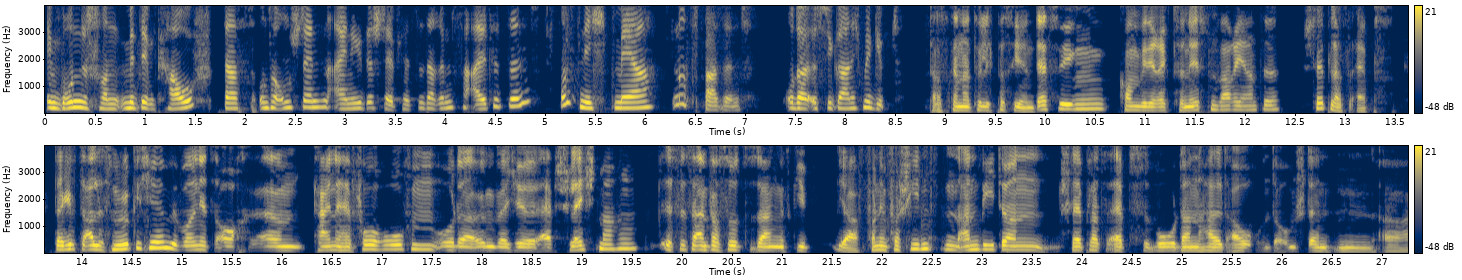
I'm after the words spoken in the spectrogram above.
im Grunde schon mit dem Kauf, dass unter Umständen einige der Stellplätze darin veraltet sind und nicht mehr nutzbar sind. Oder es sie gar nicht mehr gibt. Das kann natürlich passieren. Deswegen kommen wir direkt zur nächsten Variante. Stellplatz-Apps. Da gibt's alles Mögliche. Wir wollen jetzt auch ähm, keine hervorrufen oder irgendwelche Apps schlecht machen. Es ist einfach sozusagen, es gibt ja von den verschiedensten Anbietern Stellplatz-Apps, wo dann halt auch unter Umständen äh,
